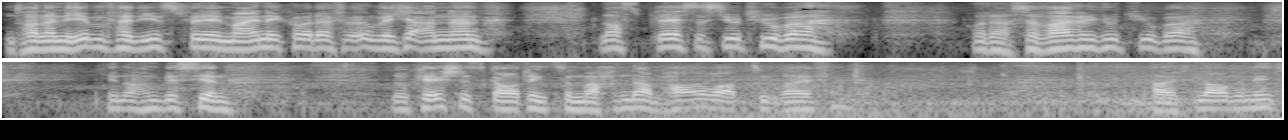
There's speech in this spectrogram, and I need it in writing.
ein toller Nebenverdienst für den Meinecke oder für irgendwelche anderen Lost Places YouTuber oder Survival YouTuber, hier noch ein bisschen Location Scouting zu machen, da ein paar Euro abzugreifen. Aber ich glaube nicht,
